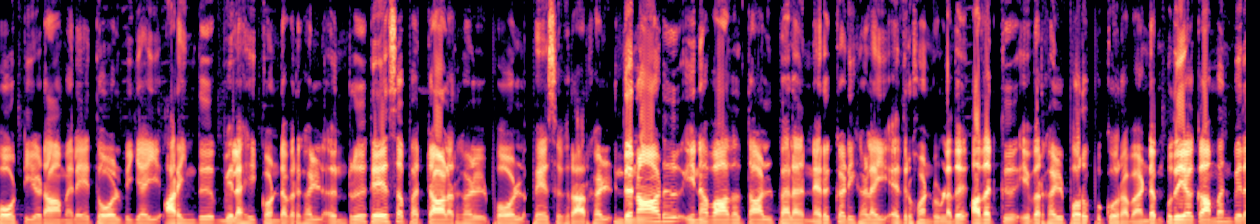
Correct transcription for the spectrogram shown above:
போட்டியிடாமலே தோல்வியை அறிந்து விலகிக் கொண்டவர்கள் என்று தேசப்பற்றாளர்கள் போல் பேசுகிறார்கள். இந்த நாடு இனவாதத்தால் பல நெருக்கடிகளை எதிர்கொண்டுள்ளது. அதற்கு இவர்கள் பொறுப்பு கூற வேண்டும். உதய கமன்பில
